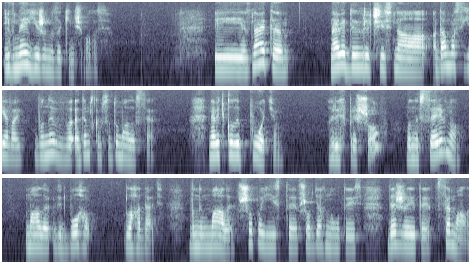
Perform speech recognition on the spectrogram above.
і в неї їжа не закінчувалася. І знаєте, навіть дивлячись на Адама з Євою, вони в Едемському саду мали все. Навіть коли потім гріх прийшов, вони все рівно мали від Бога благодать. Вони мали що поїсти, що вдягнутись, де жити, все мали.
